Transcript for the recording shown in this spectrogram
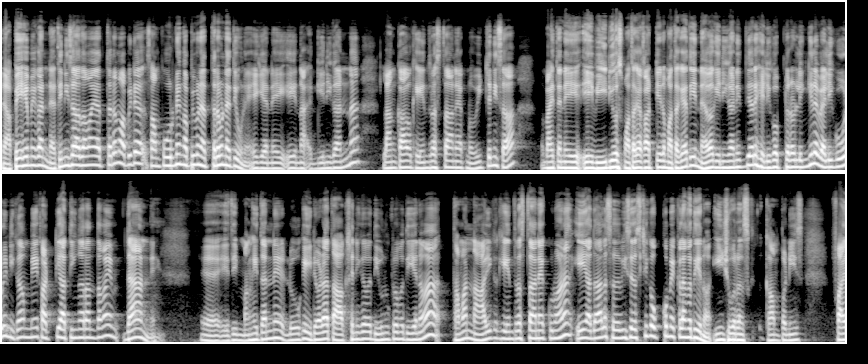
අපේ එහෙම එක නැති නිසා තමයි ඇත්තරම අපිට සම්පූර්ණයෙන් අපිම නැත්තරම නැති වුණේ ඒ කියන්නේ ඒ න- ගිනිගන්න ලංකාව කේන්ද්‍රස්ථානයක් නොවිච්ච නිසා මහිතන ඒ වීඩියෝස් මතක කටියට මතක ඇති නැව ගෙන ගනිදර හෙලිකොප්ටර ලින්ගල වැලිගෝඩ නිකම් මේ කට්ටිය අතින් අරන්තමයි දාන්නේ. ඒති මංහිතන්නේ ලෝක ඉඩට තාක්ෂණිකව දියුණු ක්‍රම තියෙනවා. තමන් නාවික කේන්ද්‍රස්ථානයක් වුණන ඒ අදාල සර්විසස්ටික ඔක්කොම එකළඟ තියෙනවා. ඉන්ශවරන්ස් කම්පනීස් ෆය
